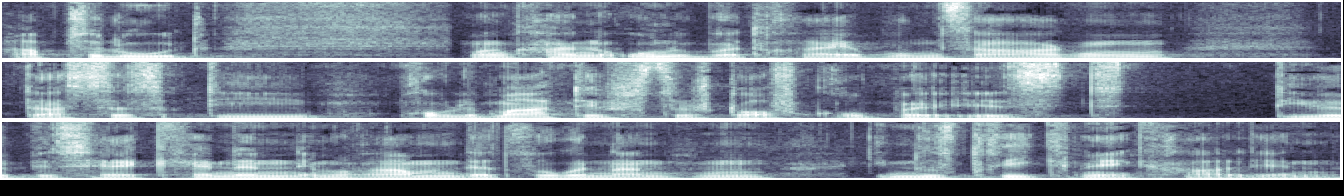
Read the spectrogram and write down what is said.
absolut. Man kann ohne Übertreibung sagen, dass es die problematischste Stoffgruppe ist, die wir bisher kennen im Rahmen der sogenannten Industriechemikalien.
